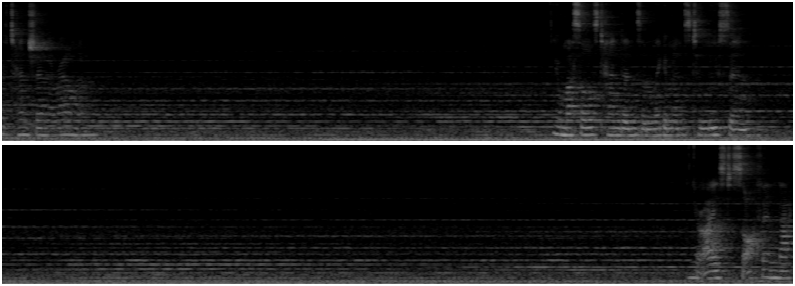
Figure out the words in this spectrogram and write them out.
of tension around them. Your muscles, tendons, and ligaments to loosen. Your eyes to soften back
